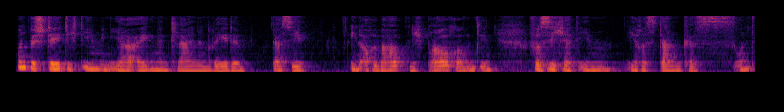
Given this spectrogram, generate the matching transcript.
und bestätigt ihm in ihrer eigenen kleinen Rede, dass sie ihn auch überhaupt nicht brauche und ihn versichert ihm ihres Dankes. Und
